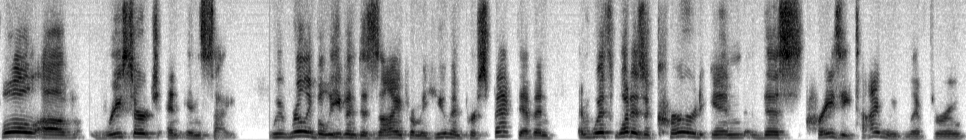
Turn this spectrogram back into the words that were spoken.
full of research and insight. We really believe in design from a human perspective. And, and with what has occurred in this crazy time we've lived through,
